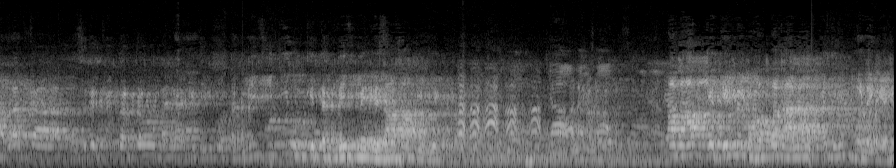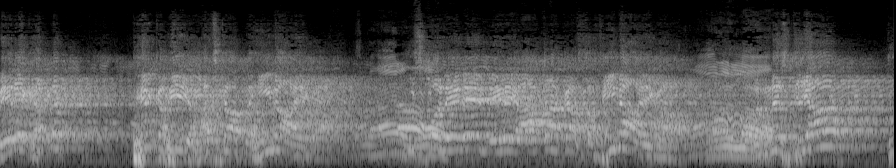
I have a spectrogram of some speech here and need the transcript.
حضرت کا ذکر کیوں کرتے ہو؟ میں نے کہ جن کو تکلیف ہوتی ان کی تکلیف میں اضافہ کیجیے کرتے اب آپ کے دل میں محبت آنا آپ کی ضرور بولیں گے۔ میرے گھر تک پھر کبھی حج کا مہینہ آئے گا اس کو لینے میرے آقا کا سفینہ آئے گا نسیا تو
